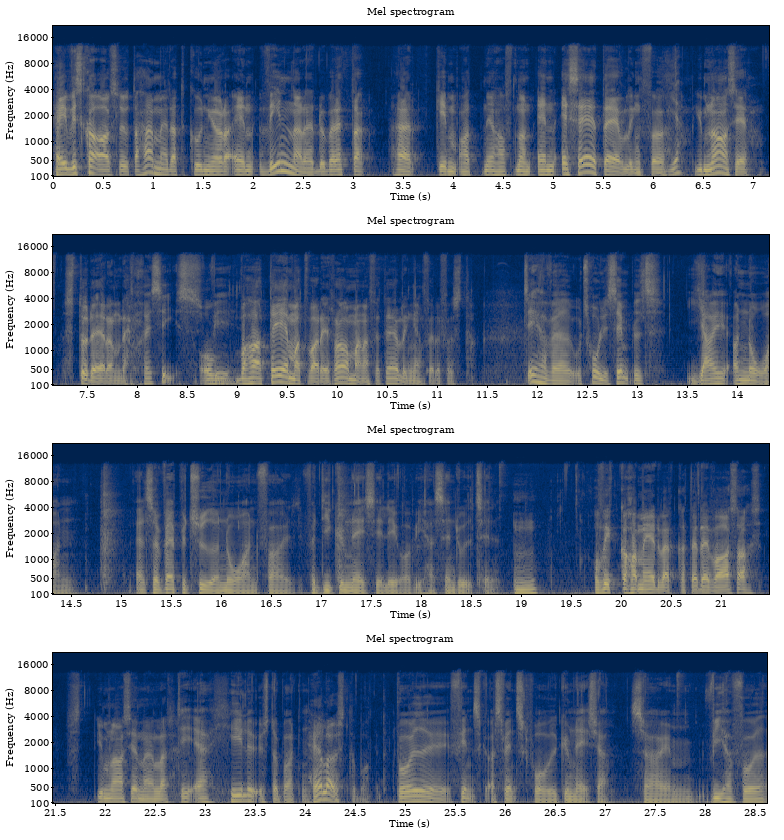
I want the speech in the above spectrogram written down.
Hej, vi ska avsluta här med att kungöra en vinnare. Du berättade här, Kim, att ni har haft någon, en essätävling för Ja. gymnasiestuderande. Præcis. Och Vi, vad har temat varit, ramarna för tävlingen för det första? det har været utrolig simpelt. Jeg og Norden. Altså, hvad betyder Norden for, for de gymnasieelever, vi har sendt ud til? Mm. Och vilka har medverkat? Är det Vasa gymnasien eller Det er hele Østerbotten. hela Österbotten? både øh, finsk og svensksprogede gymnasier. Så øhm, vi har fået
